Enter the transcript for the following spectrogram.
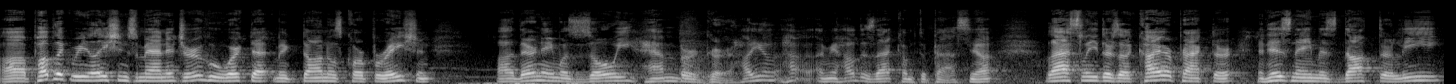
A public relations manager who worked at McDonald's Corporation uh, their name was Zoe Hamburger. How you? How, I mean, how does that come to pass? Yeah. Lastly, there's a chiropractor, and his name is Dr. Lee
